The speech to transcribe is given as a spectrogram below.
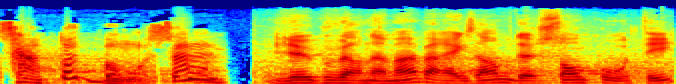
ça n'a pas de bon sens. Le gouvernement, par exemple, de son côté,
